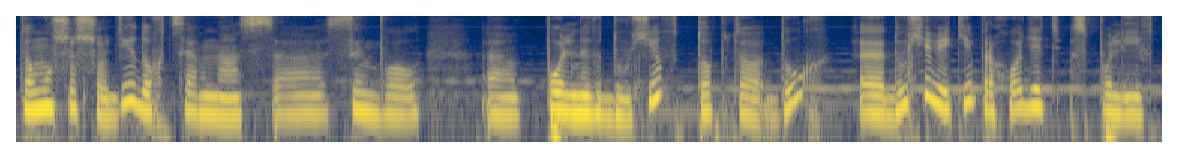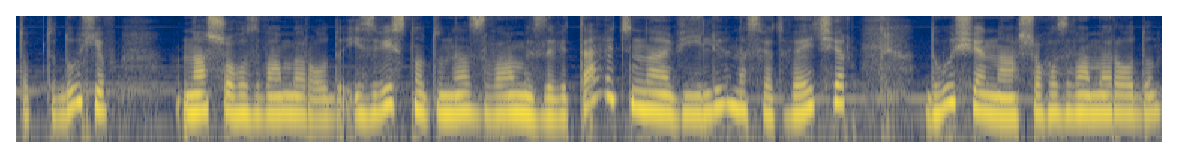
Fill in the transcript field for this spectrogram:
Тому що що, дідух це в нас е, символ польних духів, тобто дух, духів, які приходять з полів, тобто духів нашого з вами роду. І, звісно, до нас з вами завітають на вілію, на святвечір душі нашого з вами роду.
